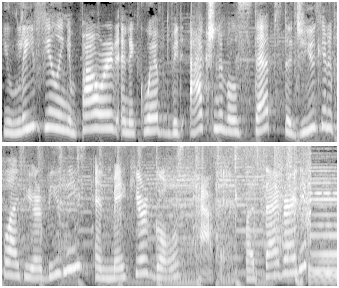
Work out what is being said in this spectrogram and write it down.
You leave feeling empowered and equipped with actionable steps that you can apply to your business and make your goals happen. Let's dive right in.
